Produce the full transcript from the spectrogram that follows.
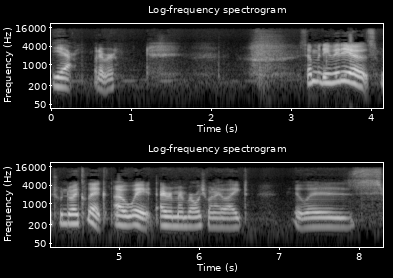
Yeah, whatever. So many videos. Which one do I click? Oh, wait. I remember which one I liked. It was...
